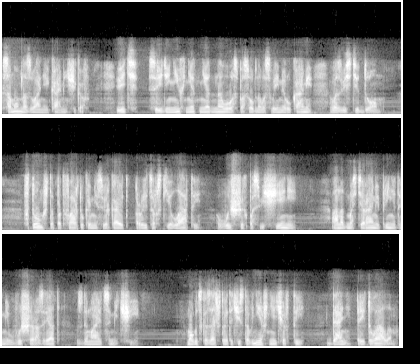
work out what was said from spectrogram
в самом названии каменщиков. Ведь среди них нет ни одного способного своими руками возвести дом. В том, что под фартуками сверкают рыцарские латы – высших посвящений, а над мастерами, принятыми в высший разряд, вздымаются мечи. Могут сказать, что это чисто внешние черты, дань ритуалам.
